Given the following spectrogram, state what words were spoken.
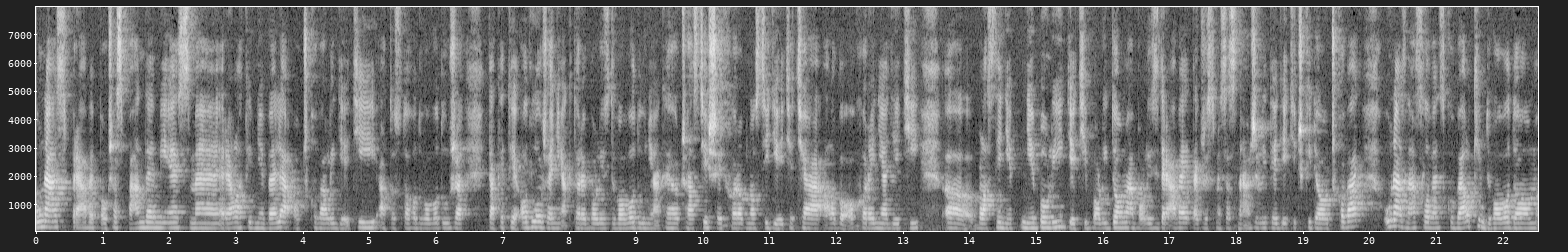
u nás práve počas pandémie sme relatívne veľa očkovali detí a to z toho dôvodu, že také tie odloženia, ktoré boli z dôvodu nejakého častejšej chorobnosti dieťaťa alebo ochorenia detí e, vlastne ne, neboli. Deti boli doma, boli zdravé, takže sme sa snažili tie detičky doočkovať. U nás na Slovensku veľkým dôvodom e,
